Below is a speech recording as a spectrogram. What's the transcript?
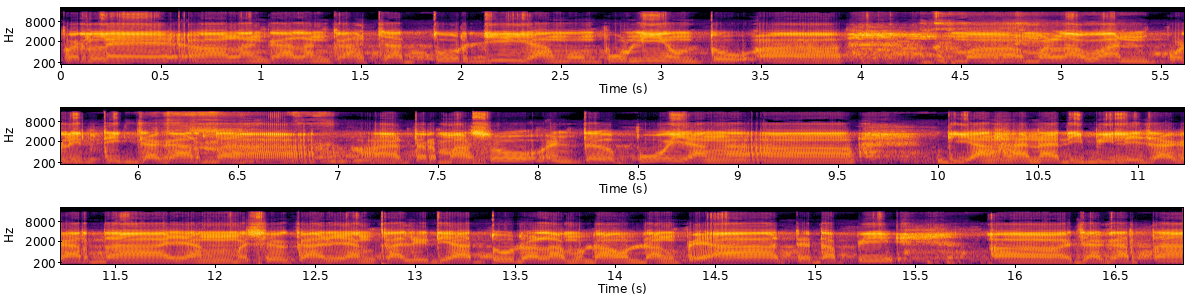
perlu uh, langkah-langkah catur ji yang mumpuni untuk uh, me- melawan politik Jakarta, uh, termasuk untuk pu yang uh, yang hana dipilih Jakarta yang kali yang kali diatur dalam undang-undang PA tetapi uh, Jakarta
